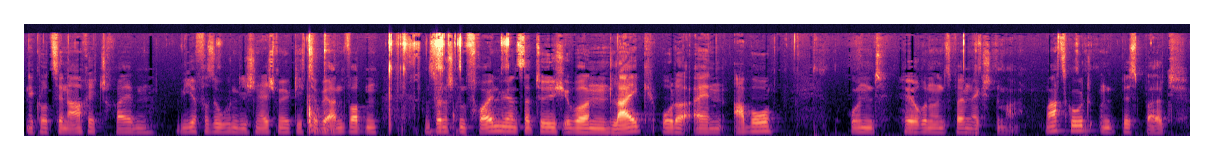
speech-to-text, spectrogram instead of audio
eine kurze Nachricht schreiben. Wir versuchen die schnellstmöglich zu beantworten. Ansonsten freuen wir uns natürlich über ein Like oder ein Abo und hören uns beim nächsten Mal. Macht's gut und bis bald.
